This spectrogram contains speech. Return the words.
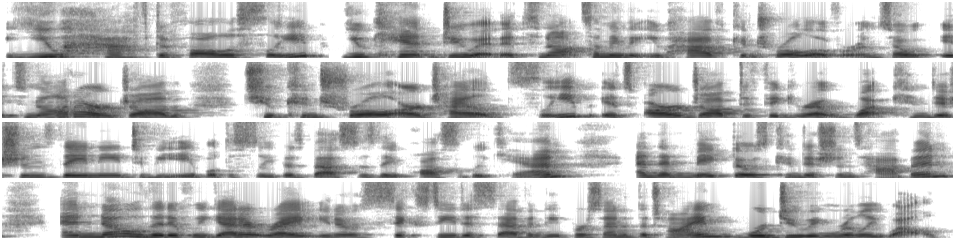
you have to fall asleep. You can't do it. It's not something that you have control over. And so it's not our job to control our child's sleep. It's our job to figure out what conditions they need to be able to sleep as best as they possibly can and then make those conditions happen. And know that if we get it right, you know, 60 to 70% of the time, we're doing really well.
